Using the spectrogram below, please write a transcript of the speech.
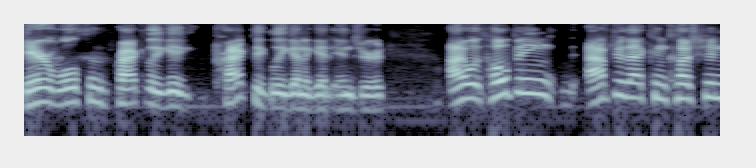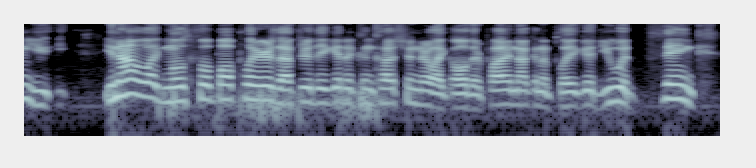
Garrett Wilson's practically practically gonna get injured. I was hoping after that concussion, you you know how like most football players after they get a concussion, they're like, oh, they're probably not gonna play good. You would think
